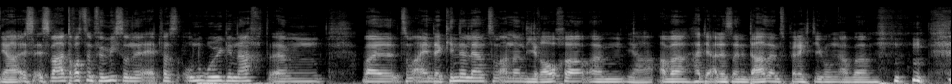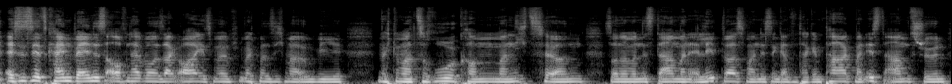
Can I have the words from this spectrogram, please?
ja, es, es war trotzdem für mich so eine etwas unruhige Nacht, ähm, weil zum einen der Kinderlärm, zum anderen die Raucher, ähm, ja, aber hat ja alles seine Daseinsberechtigung, aber es ist jetzt kein Wellnessaufenthalt, wo man sagt, oh, jetzt möchte man sich mal irgendwie, möchte man mal zur Ruhe kommen, mal nichts hören, sondern man ist da, man erlebt was, man ist den ganzen Tag im Park, man isst abends schön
